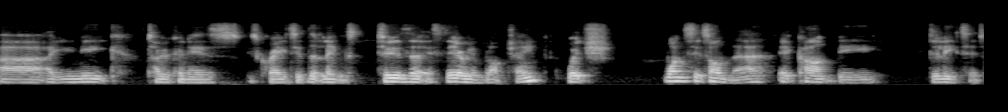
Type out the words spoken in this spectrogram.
uh, a unique token is is created that links to the Ethereum blockchain, which once it's on there, it can't be deleted.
